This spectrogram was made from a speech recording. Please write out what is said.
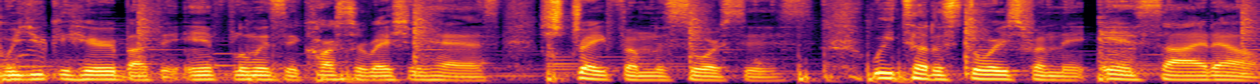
where you can hear about the influence incarceration has straight from the sources. We tell the stories from the inside out.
